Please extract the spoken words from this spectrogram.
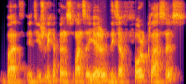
but it usually happens once a year. These are four classes.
